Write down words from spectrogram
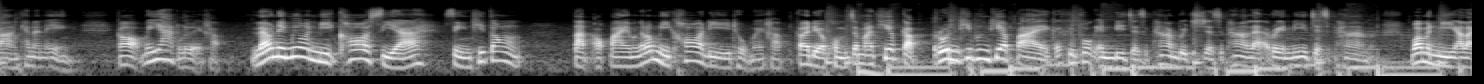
บ้างแค่นั้นเอง ก็ไม่ยากเลยครับ แล้วในเมื่อมันมีข้อเสียสิ่งที่ต้องตัดออกไปมันก็ต้องมีข้อดีถูกไหมครับ ก็เดี๋ยวผมจะมาเทียบกับรุ่นที่เพิ่งเทียบไปก็คือพวก ND 75 Bridge 75 และ Rainy 75 ว่ามันมีอะไร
